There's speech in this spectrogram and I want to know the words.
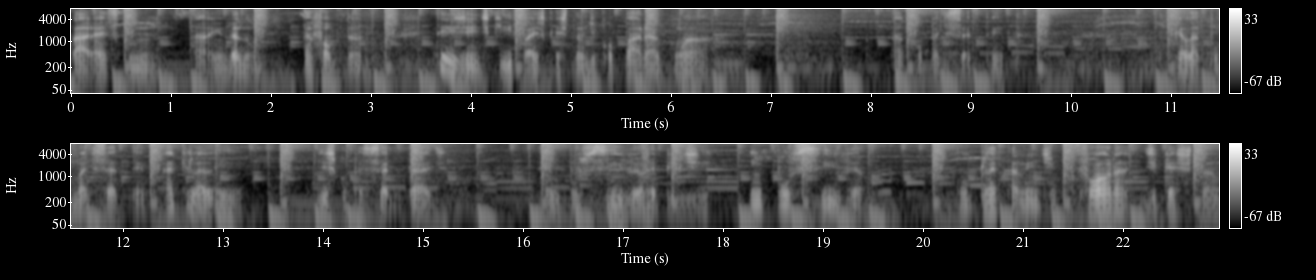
Parece que ainda não está faltando. Tem gente que faz questão de comparar com a, a Copa de 70. Aquela turma de 70. Aquilo ali, desculpa a sinceridade, é impossível repetir. Impossível. Completamente fora de questão.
